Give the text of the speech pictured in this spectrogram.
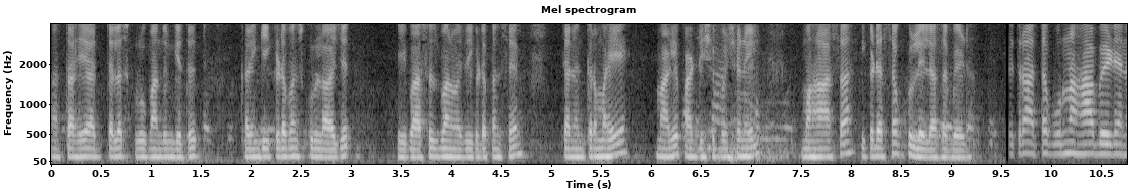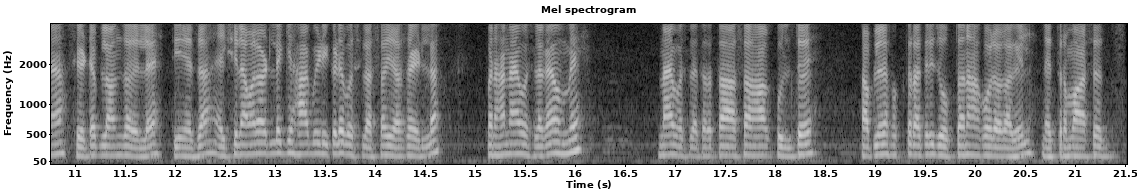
आता हे त्याला स्क्रू बांधून घेतात. कारण की इकडे पण स्क्रू लावायचे आहेत. हे पासच बनवायचं इकडे पण सेम त्यानंतर मग हे मागे पार्टिशिपेशन येईल मग हा असा इकडे असा खुललेला असा बेड मित्र आता पूर्ण हा बेड आहे ना सेटअप लावून झालेला आहे. तीन याचा. ॲक्च्युली आम्हाला वाटलं की हा बेड इकडे बसला असा या साईडला पण हा नाही बसला. काय मम्मी? नाही बसला. तर आता असा हा खुलतोय. आपल्याला फक्त रात्री झोपताना हा खोलावा लागेल. नाहीतर मग असंच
